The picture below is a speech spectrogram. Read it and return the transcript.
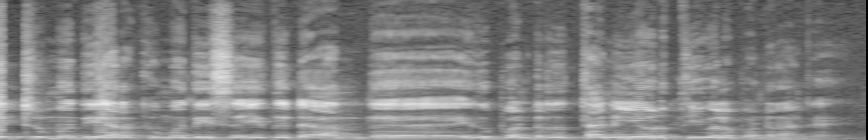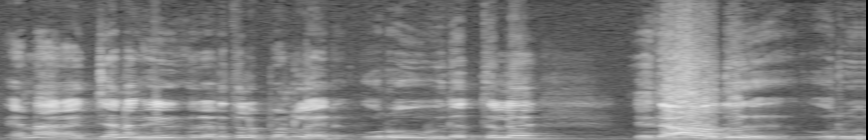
ஏற்றுமதி இறக்குமதி செய்துட அந்த இது பண்ணுறது தனியாக ஒரு தீவில் பண்ணுறாங்க ஏன்னா ஜனங்க இருக்கிற இடத்துல பண்ணல. ஒரு விதத்தில் ஏதாவது ஒரு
